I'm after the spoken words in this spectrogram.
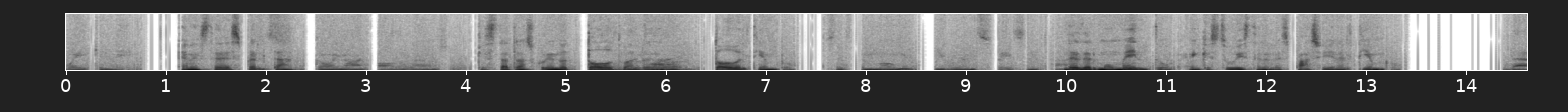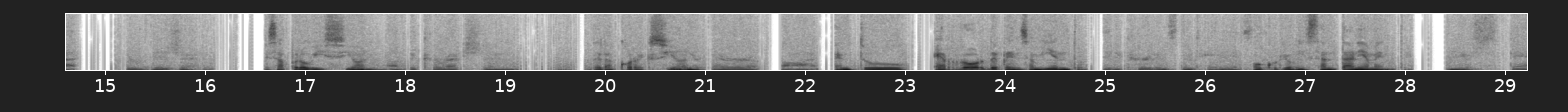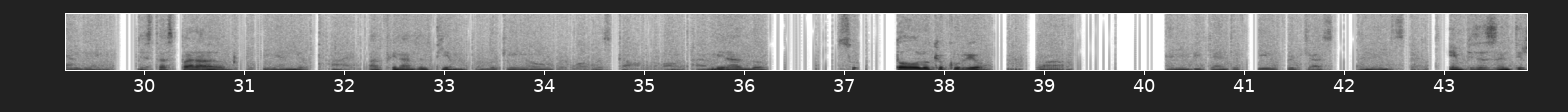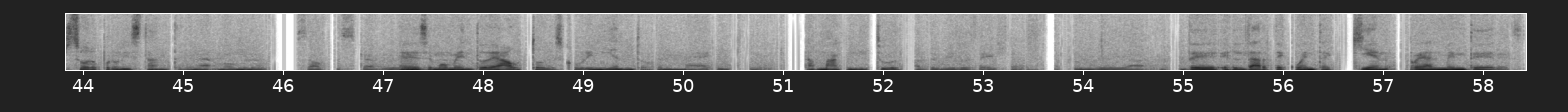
awakening en este despertar going on all around you que está transcurriendo todo tu alrededor, todo el tiempo, desde el momento en que estuviste en el espacio y en el tiempo, esa provisión of the correction de la corrección en tu error de pensamiento ocurrió instantáneamente. Y estás parado at the end of time al final del tiempo, looking over what was gone a long time ago mirando su- todo lo que ocurrió. Wow. and you began to feel for just an instant Y empiezas a sentir solo por un instante, en ese momento de autodescubrimiento, the magnitude la magnitud of the realization of who you really are de el darte cuenta quién realmente eres.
